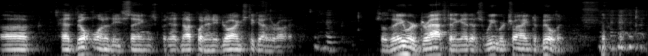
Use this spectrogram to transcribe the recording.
uh, had built one of these things but had not put any drawings together on it. Mm-hmm. So they were drafting it as we were trying to build it.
